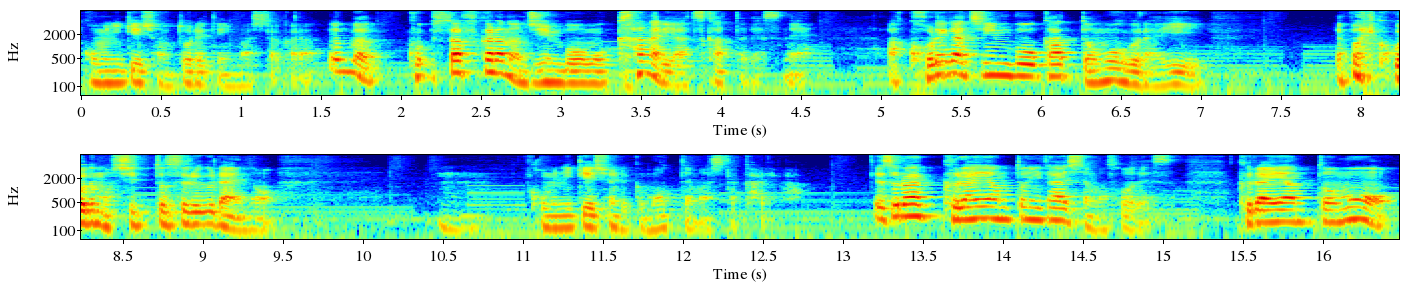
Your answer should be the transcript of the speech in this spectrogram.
コミュニケーション取れていましたからやっぱスタッフからの人望もかなり厚かったですね。あこれが人望かって思うぐらいやっぱりここでも嫉妬するぐらいの、うん、コミュニケーション力持ってました彼は。でそれはクライアントに対してもそうです。クライアントも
